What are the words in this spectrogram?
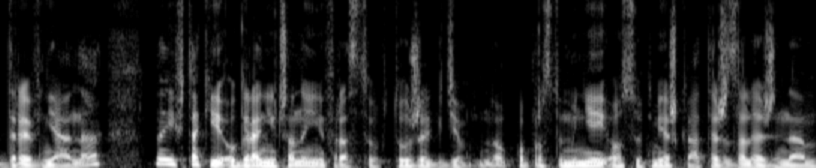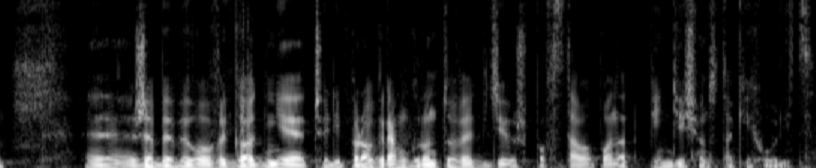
Drewniana, no i w takiej ograniczonej infrastrukturze, gdzie no, po prostu mniej osób mieszka, a też zależy nam, żeby było wygodnie, czyli program gruntówek, gdzie już powstało ponad 50 takich ulic.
